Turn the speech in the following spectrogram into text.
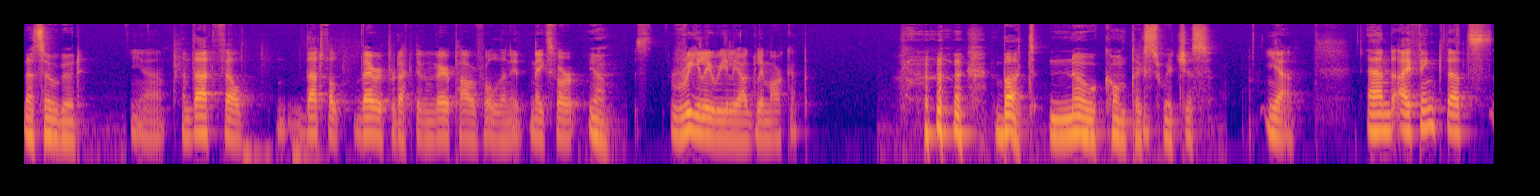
That's so good. Yeah, and that felt that felt very productive and very powerful, and it makes for Yeah. really really ugly markup. but no context switches. Yeah. And I think that's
